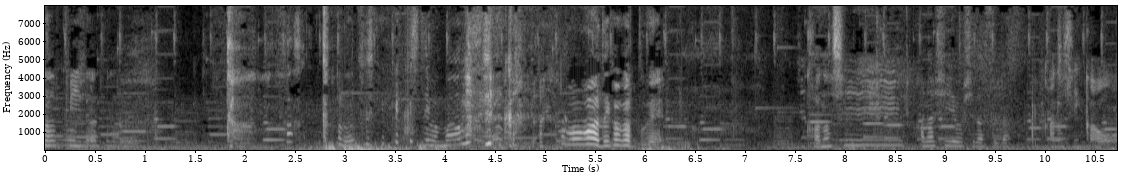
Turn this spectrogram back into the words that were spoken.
カナピーだ今まあまあじゃなかったまあまあでかかったね。悲しい。悲しいお知らせだ。悲しい顔。音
